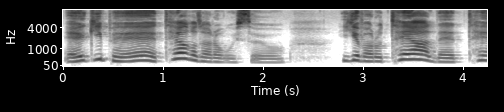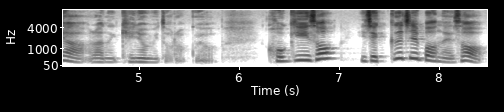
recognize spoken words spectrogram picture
애기 배에 태아가 자라고 있어요. 이게 바로 태아 내 태아라는 개념이더라고요. 거기서 이제 끄집어내서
